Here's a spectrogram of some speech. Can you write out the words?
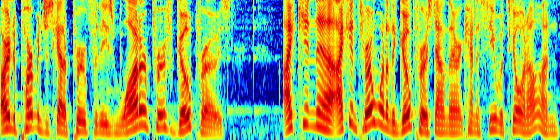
our department just got approved for these waterproof GoPros. I can, uh, I can throw one of the GoPros down there and kind of see what's going on.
